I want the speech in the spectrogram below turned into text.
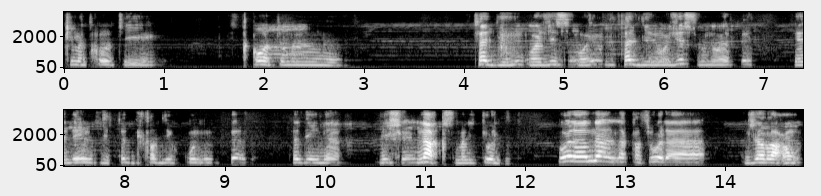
كما تقول يستقوتوا من ثدي وجسم ثدي وجسم ويدين الثدي قد يكون ثدي مش ناقص من تولد ولا نقص ولا جرحون لأنه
